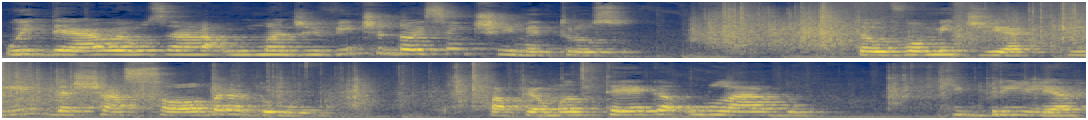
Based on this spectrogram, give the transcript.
o ideal é usar uma de 22 centímetros. Então eu vou medir aqui, deixar a sobra do papel manteiga, o lado que brilha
